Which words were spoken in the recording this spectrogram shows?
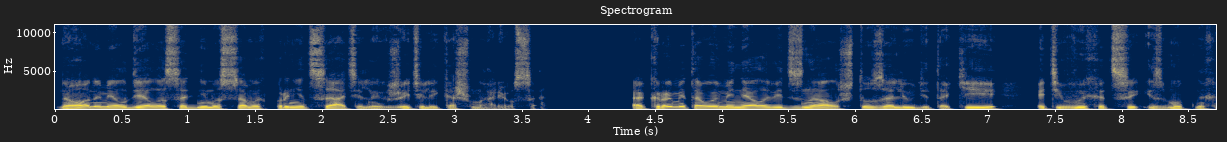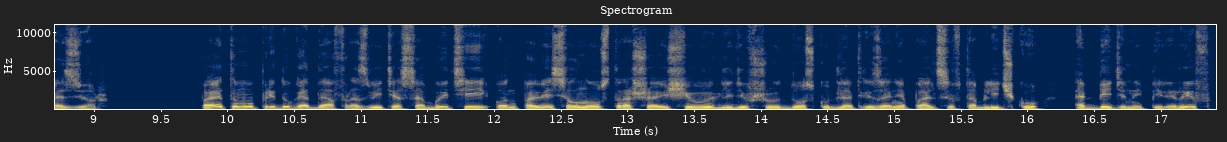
Но он имел дело с одним из самых проницательных жителей Кошмариуса — а кроме того, Меняло ведь знал, что за люди такие эти выходцы из мутных озер. Поэтому, предугадав развитие событий, он повесил на устрашающе выглядевшую доску для отрезания пальцев табличку «Обеденный перерыв»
